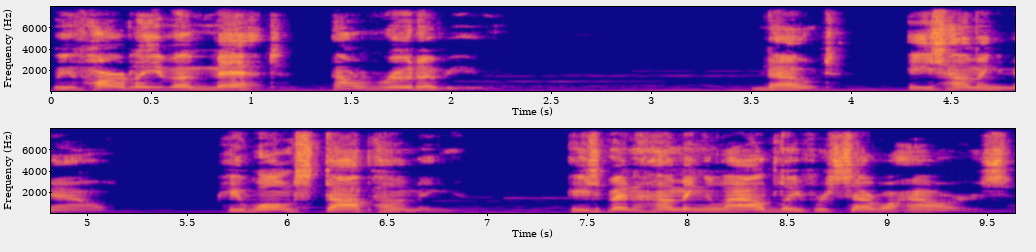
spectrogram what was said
We've hardly even met. How rude of you. Note: He's humming now. He won't stop humming. He's been humming loudly for several hours.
